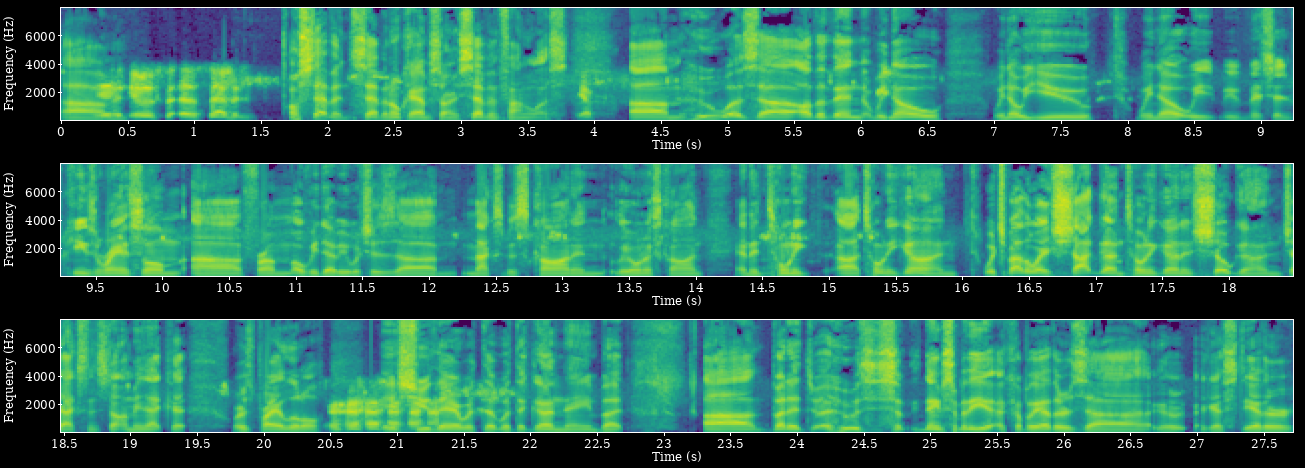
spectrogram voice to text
Um, it, it was uh, seven. Oh, seven, seven. Okay, I'm sorry, seven finalists. Yep. Um, who was uh, other than we know we know you, we know we, we mentioned Kings Ransom uh, from OVW, which is um, Maximus Khan and Leonis Khan, and then Tony uh, Tony Gunn, which by the way, Shotgun Tony Gunn and Shogun Jackson Stone. I mean that could, was probably a little issue there with the with the gun name, but. Uh, but it, who was some, name some of the a couple of the others? Uh, I guess the other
